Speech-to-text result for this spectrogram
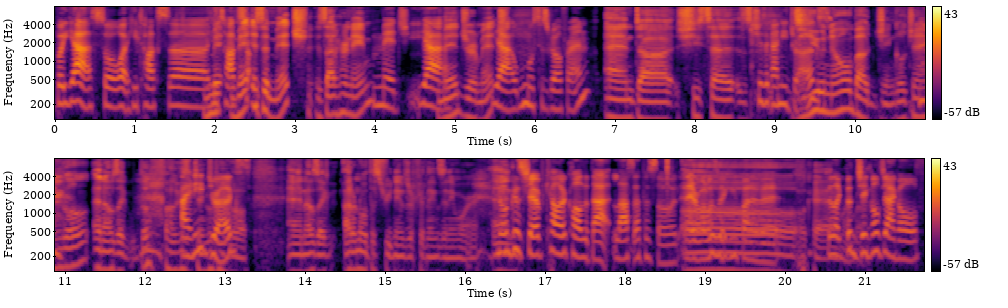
but yeah, so what? He talks. Uh, he Mi- talks. Mi- to is it Mitch? Is that her name? Midge. Yeah. Midge or Mitch? Yeah, Moose's girlfriend. And uh, she says, She's like, I need drugs. Do you know about Jingle Jangle? and I was like, the fuck is I need Jingle drugs. Jangle? And I was like, I don't know what the street names are for things anymore. No, because Sheriff Keller called it that last episode, and everyone was making fun of it. Oh, okay. They're like the jingle jangles.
